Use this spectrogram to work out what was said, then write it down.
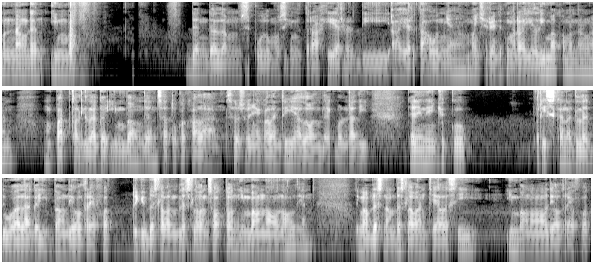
menang dan imbang. Dan dalam 10 musim terakhir di akhir tahunnya Manchester United meraih 5 kemenangan 4 kali laga imbang dan satu kekalahan. Satu-satunya kekalahan itu ya lawan Blackburn tadi. Dan ini cukup riskan adalah dua laga imbang di Old Trafford. 17-18 lawan Soton imbang 0-0 kan 15-16 lawan Chelsea imbang 0-0 di Old Trafford.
